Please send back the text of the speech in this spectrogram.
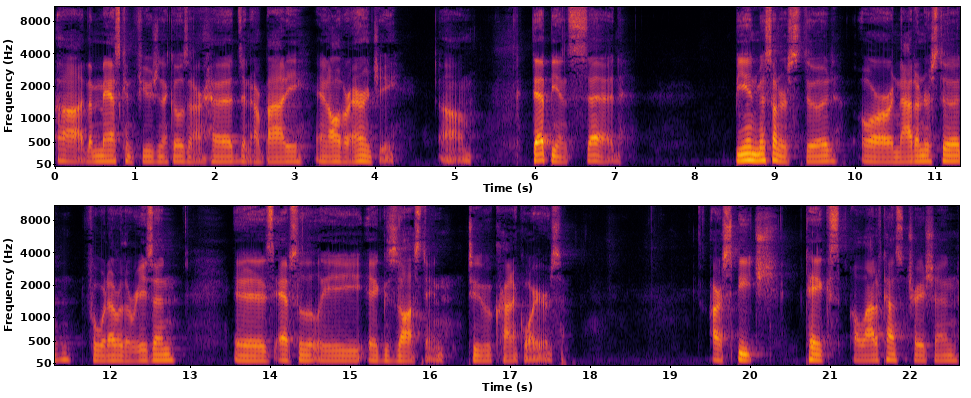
uh, the mass confusion that goes in our heads and our body, and all of our energy. Um, that being said, being misunderstood or not understood for whatever the reason is absolutely exhausting to chronic warriors. Our speech takes a lot of concentration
